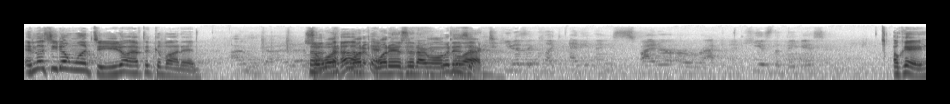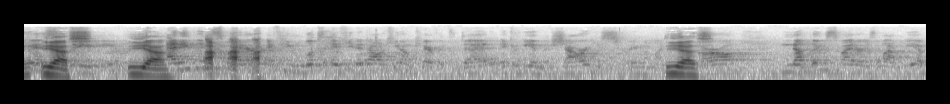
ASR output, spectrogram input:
Unless you don't want to, you don't have to come on in. So what what, Okay. what is it I won't What is it? collect? He doesn't collect anything spider or arachnid. He is the biggest. Okay. biggest Yes. baby. Yeah. Anything spider, if he looks, if he did not, he don't care if it's dead. It could be in the shower. He's screaming like Yes. a girl. Nothing spider is allowed. We have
